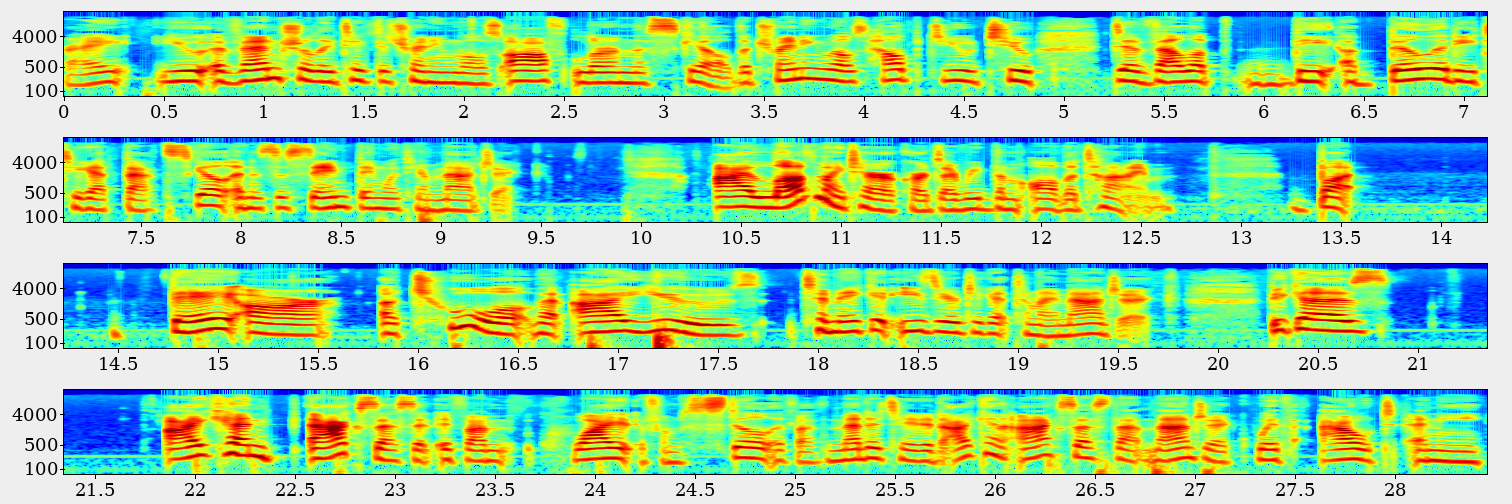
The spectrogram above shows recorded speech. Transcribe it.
right? You eventually take the training wheels off, learn the skill. The training wheels helped you to develop the ability to get that skill, and it's the same thing with your magic. I love my tarot cards, I read them all the time, but they are a tool that I use to make it easier to get to my magic because I can access it if I'm quiet, if I'm still, if I've meditated. I can access that magic without any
